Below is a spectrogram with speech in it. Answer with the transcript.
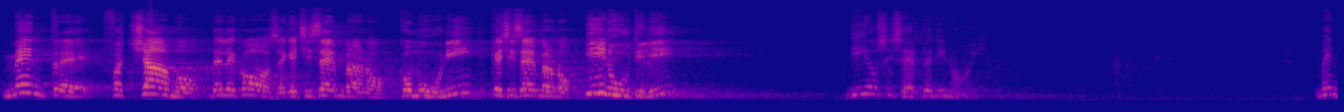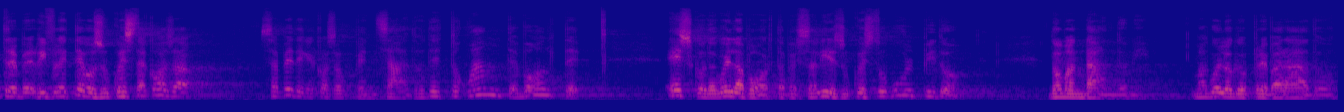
mentre facciamo delle cose che ci sembrano comuni, che ci sembrano inutili, Dio si serve di noi. Mentre riflettevo su questa cosa, sapete che cosa ho pensato? Ho detto quante volte esco da quella porta per salire su questo pulpito domandandomi, ma quello che ho preparato,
